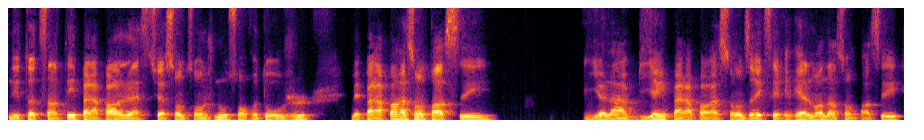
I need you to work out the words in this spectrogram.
état de santé, par rapport à la situation de son genou, son retour au jeu. Mais par rapport à son passé, il a l'air bien par rapport à ça. On dirait que c'est réellement dans son passé.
